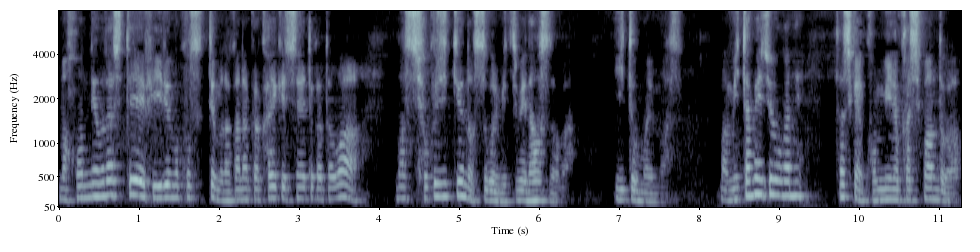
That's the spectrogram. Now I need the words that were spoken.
まあ、本音を出してフィールムこすってもなかなか解決しないって方はまず食事っていうのをすごい見つめ直すのがいいと思います。まあ見た目上がね、確かにコンビニの菓子パンとか、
